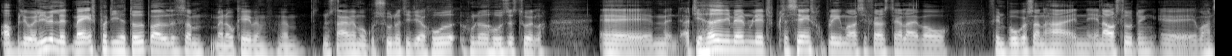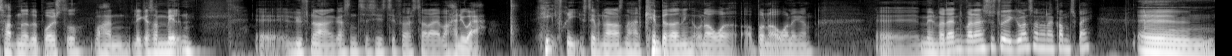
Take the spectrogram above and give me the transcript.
og blev alligevel lidt mas på de her dødbolde, som, men okay, hvem, hvem, nu snakker vi om Okusun og de der hoved, 100 hovedstødstueller. Øh, men, og de havde indimellem lidt placeringsproblemer også i første halvleg, hvor Finn Bogerson har en, en afslutning, øh, hvor han tager den ned med brystet, hvor han ligger sig mellem øh, Lyfner Ankersen til sidst i første halvleg, hvor han jo er helt fri. Stefan Andersen har en kæmpe redning under, over, under overlæggeren. Øh, men hvordan, hvordan synes du, at Johansson han er kommet tilbage? Øhm,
